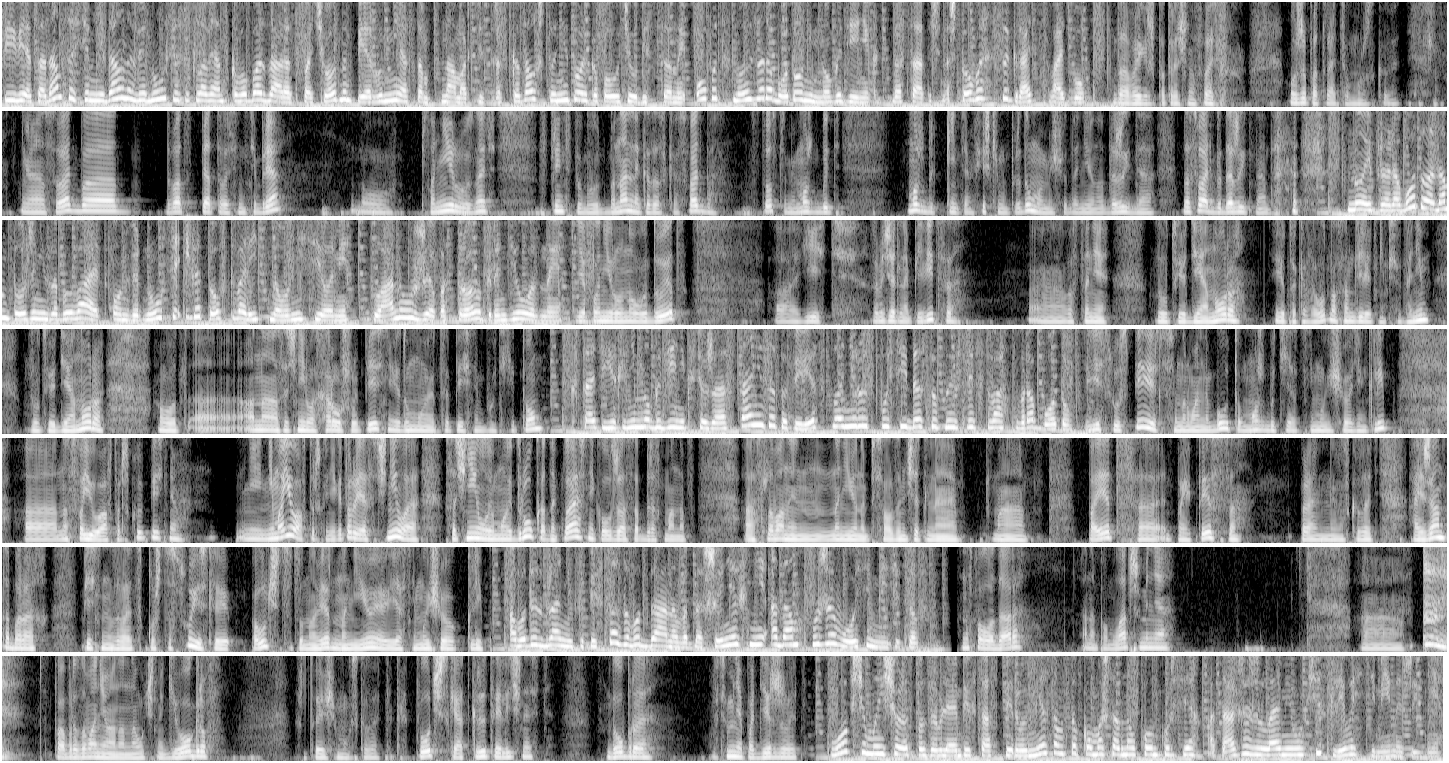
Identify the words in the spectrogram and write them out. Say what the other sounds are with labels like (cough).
Певец Адам совсем недавно вернулся со славянского базара с почетным первым местом. Нам артист рассказал, что не только получил бесценный опыт, но и заработал немного денег. Достаточно, чтобы сыграть свадьбу. Да, выигрыш потрачу на свадьбу. (laughs) Уже потратил, можно сказать. А, Свадьба 25 сентября. Ну, планирую, знаете, в принципе, будет банальная казахская свадьба с тостами. Может быть, может быть, какие-то там фишки мы придумаем еще, до нее надо дожить, до, до свадьбы дожить надо. (laughs) Но и про работу Адам тоже не забывает. Он вернулся и готов творить с новыми силами. Планы уже построил грандиозные. Я планирую новый дуэт. А, Есть замечательная певица а, в Астане, зовут ее Дианора. Ее так и зовут, на самом деле, это не псевдоним. Зовут ее Дианора. Вот. а, Она сочинила хорошую песню. Я думаю, эта песня будет хитом. Кстати, если немного денег все же останется, то певец планирует пустить доступные средства в работу. Если успею, если все нормально будет, то, может быть, я сниму еще один клип а, на свою авторскую песню. Не, не мою авторскую, не которую я сочинил, а сочинил ее мой друг, одноклассник Олжас Абдрахманов. Слова на, на нее написала замечательная поэт, поэтесса, правильно наверное, сказать, Айжан Табарах. Песня называется «Коштасу». Если получится, то, наверное, на нее я сниму еще клип. А вот избранницу певца зовут Дана. В отношениях с ней Адам уже 8 месяцев. Она с Павлодара, она помладше меня. А, (clears throat) По образованию она научный географ. Что еще могу сказать? Такая творческая, открытая личность, добрая, во всем меня поддерживает. В общем, мы еще раз поздравляем певца с первым местом в таком масштабном конкурсе, а также желаем ему счастливой семейной жизни.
